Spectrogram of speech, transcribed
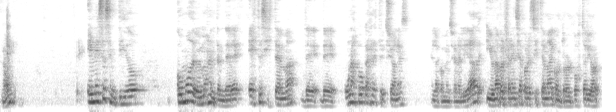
¿No? En ese sentido, ¿cómo debemos entender este sistema de, de, unas pocas restricciones en la convencionalidad y una preferencia por el sistema de control posterior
